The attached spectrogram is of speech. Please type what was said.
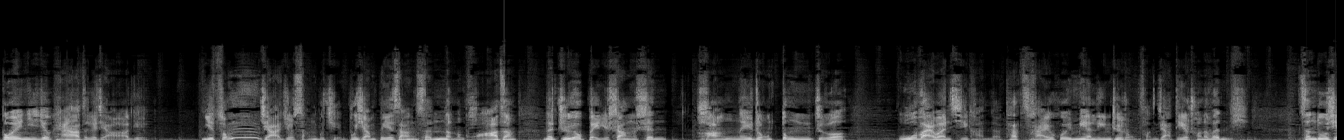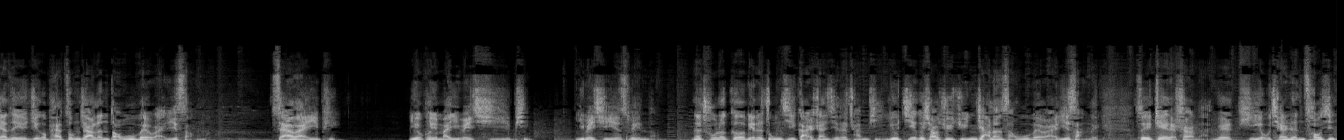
各位你就看下这个价格，你总价就上不去，不像北上深那么夸张。那只有北上深行那种动辄五百万起砍的，他才会面临这种房价跌穿的问题。成都现在有几个盘总价能到五百万以上嘛？三万一平，也可以买一百七一平，一百七十平了。那除了个别的中级改善级的产品，有几个小区均价能上五百万以上的。所以这个事儿呢，也替有钱人操心。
